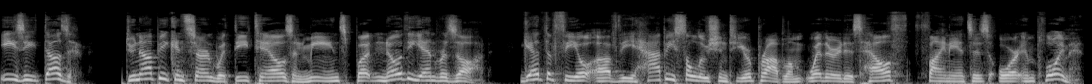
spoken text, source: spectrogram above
Easy does it. Do not be concerned with details and means, but know the end result. Get the feel of the happy solution to your problem, whether it is health, finances, or employment.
